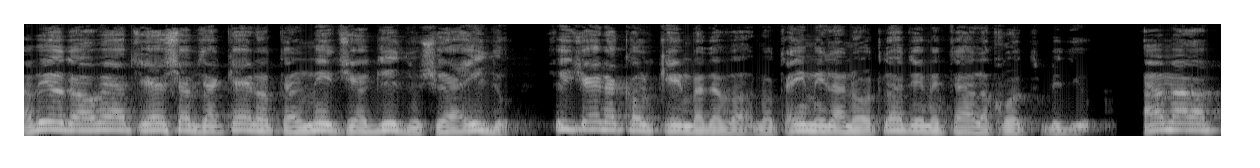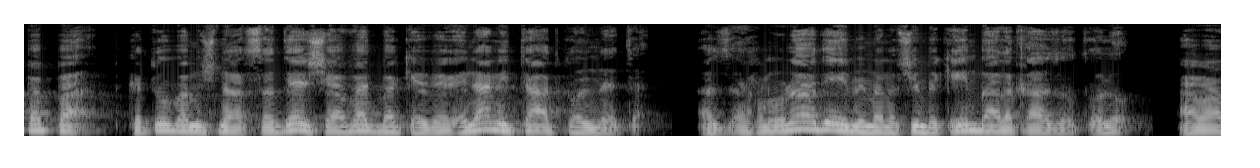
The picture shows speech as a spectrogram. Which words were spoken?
רבי יהודה אומר שיש שם זקן או תלמיד שיגידו, שיעידו, כפי שאין בקיאים בדבר, נוטעים אילנות, לא יודעים את ההלכות בדיוק. אמר הפאפא, כתוב במשנה, שדה שעבד בקבר אינה ניטעת כל נטע. אז אנחנו לא יודעים אם אנשים בקיאים בהלכה הזאת או לא. אבל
